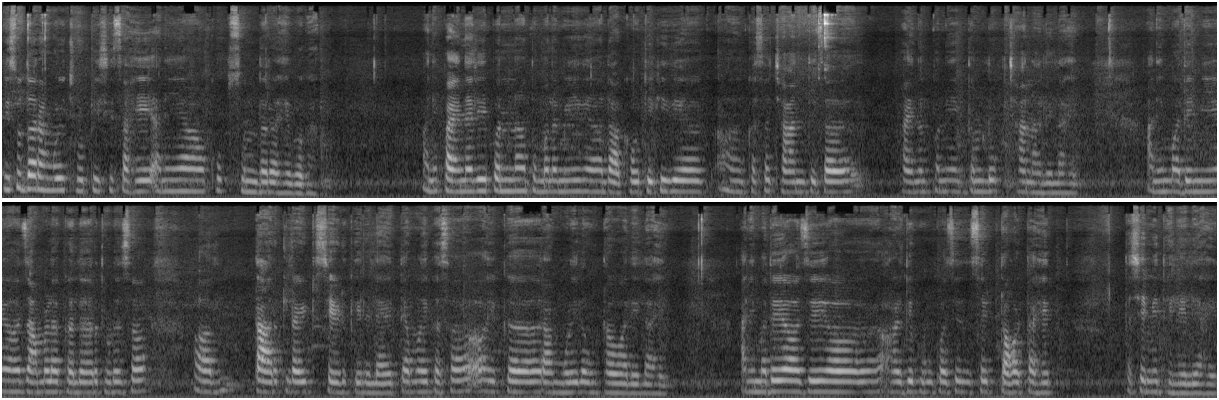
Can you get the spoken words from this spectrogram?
ही सुद्धा रांगोळी छोटीशीच आहे आणि खूप सुंदर आहे बघा. आणि फायनली पण तुम्हाला मी दाखवते की कसं छान तिचा फायनल पण एकदम लुक छान आलेला आहे. आणि मध्ये मी जांभळा कलर थोडंसं डार्क लाइट शेड केलेलं आहे. त्यामुळे कसं एक रांगोळीला उठाव आलेला आहे. आणि मध्ये जे हळदी कुंकवाचे जसे टॉट आहेत तसे मी दिलेले आहेत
